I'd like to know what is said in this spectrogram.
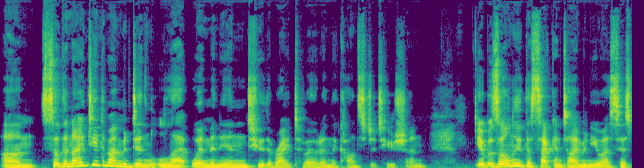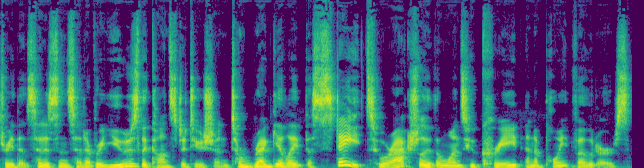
Um, so, the 19th Amendment didn't let women into the right to vote in the Constitution. It was only the second time in US history that citizens had ever used the Constitution to regulate the states, who are actually the ones who create and appoint voters.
